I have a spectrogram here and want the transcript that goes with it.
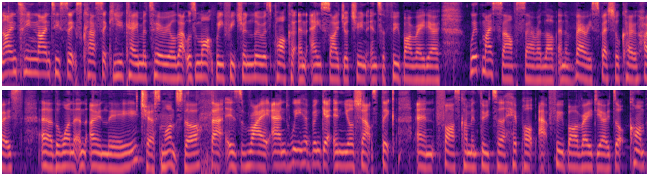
1996 classic UK material. That was Mark B featuring Lewis Parker and A Side. You're tuned into Fubar Radio with myself, Sarah Love, and a very special co host, uh, the one and only. Chess Monster. That is right. And we have been getting your shouts thick and fast coming through to hip hop at fubarradio.com.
